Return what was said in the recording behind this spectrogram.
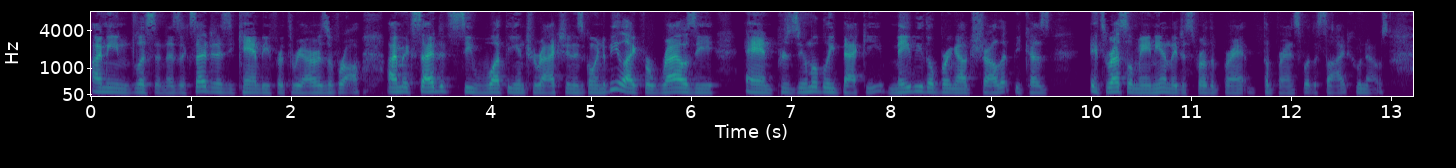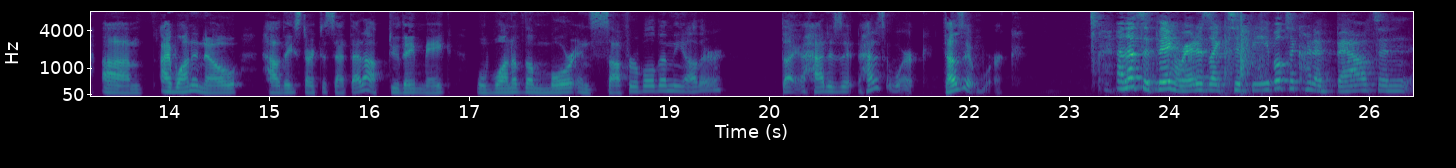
I mean, listen, as excited as you can be for three hours of Raw. I'm excited to see what the interaction is going to be like for Rousey and presumably Becky. Maybe they'll bring out Charlotte because it's WrestleMania and they just throw the brand the brand split aside. Who knows? Um, I want to know how they start to set that up. Do they make one of them more insufferable than the other? Like, how does it how does it work? Does it work? And that's the thing, right? Is like to be able to kind of bounce and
